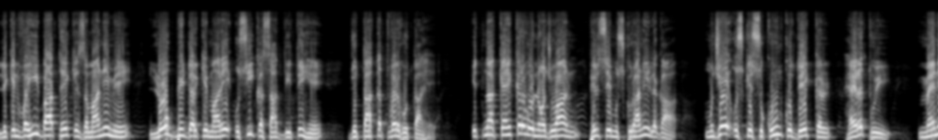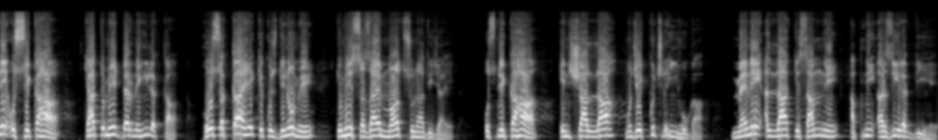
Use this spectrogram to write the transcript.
लेकिन वही बात है कि जमाने में लोग भी डर के मारे उसी का साथ देते हैं जो ताकतवर होता है। इतना कहकर वो नौजवान फिर से मुस्कुराने लगा। मुझे उसके सुकून को देखकर हैरत हुई। मैंने उससे कहा क्या तुम्हें डर नहीं लगता? हो सकता है कि कुछ दिनों में तुम्हें सजाए मौत सुना दी जाए। उसने कहा इनशाला मुझे कुछ नहीं होगा। मैंने अल्लाह के सामने अपनी अर्जी रख दी है,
